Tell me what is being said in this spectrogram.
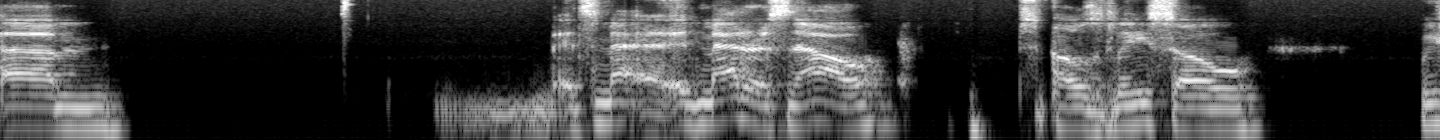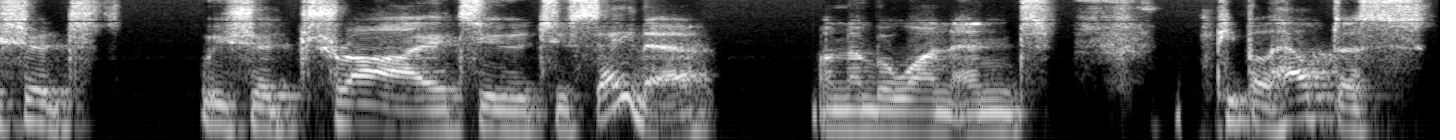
um, it's ma- it matters now, supposedly. So we should we should try to to stay there on number one, and people helped us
